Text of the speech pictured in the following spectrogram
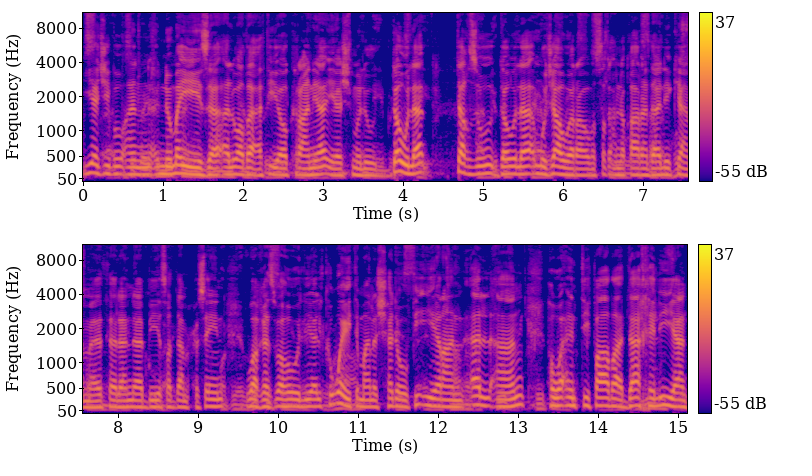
يجب أن نميز الوضع في أوكرانيا يشمل دولة تغزو دولة مجاورة ونستطيع أن نقارن ذلك مثلا بصدام حسين وغزوه للكويت ما نشهده في إيران الآن هو انتفاضة داخلية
